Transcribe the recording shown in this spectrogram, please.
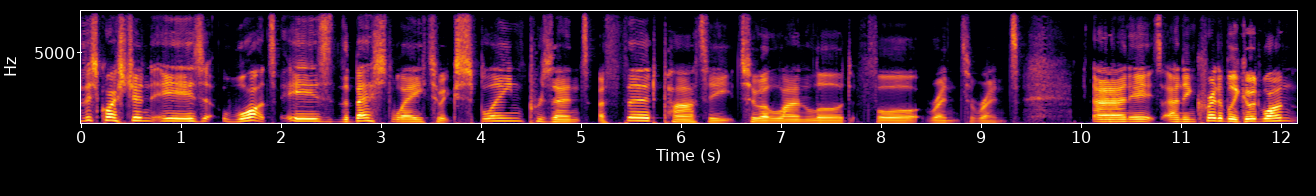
this question is what is the best way to explain present a third party to a landlord for rent to rent? And it's an incredibly good one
